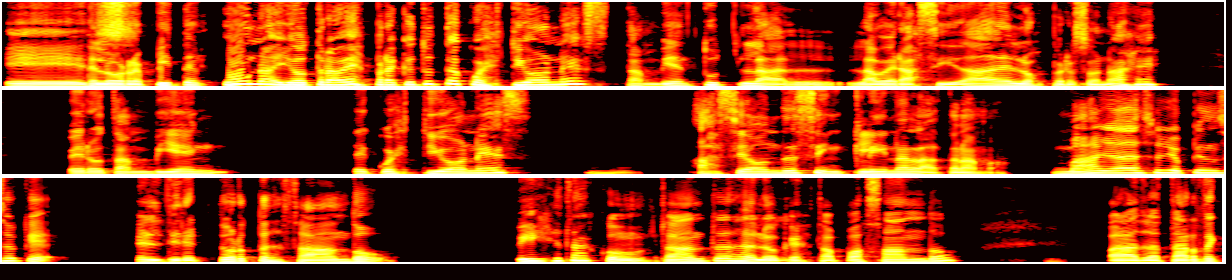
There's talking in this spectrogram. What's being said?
Es- Te lo repiten una y otra vez para que tú te cuestiones también tú- la, la veracidad de los personajes, pero también te cuestiones hacia dónde se inclina la trama. Más allá de eso, yo pienso que el director te está dando pistas constantes de lo que está pasando para tratar de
